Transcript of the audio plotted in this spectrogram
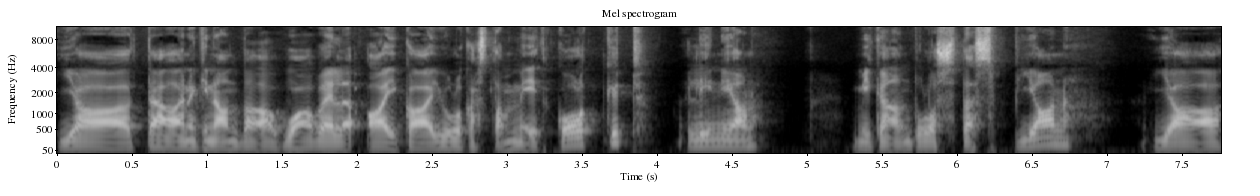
Ja tämä ainakin antaa Huaweille aikaa julkaista Mate 30-linjan, mikä on tulossa tässä pian. Ja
